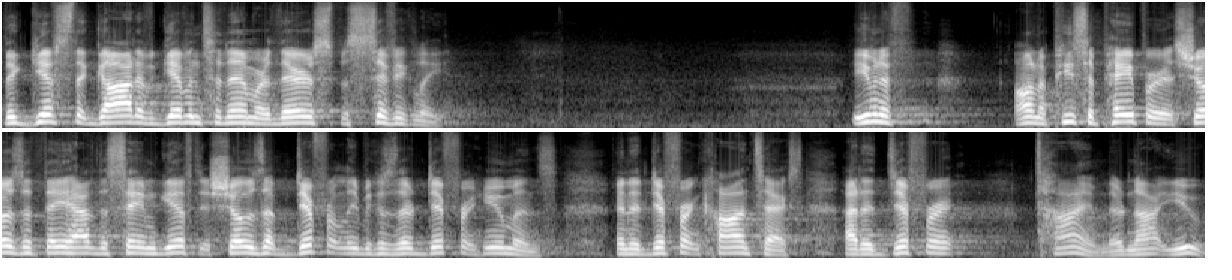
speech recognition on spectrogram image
the gifts that God have given to them are theirs specifically. Even if on a piece of paper it shows that they have the same gift, it shows up differently because they're different humans in a different context at a different time. They're not you.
